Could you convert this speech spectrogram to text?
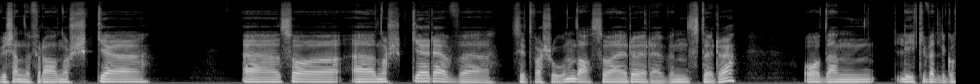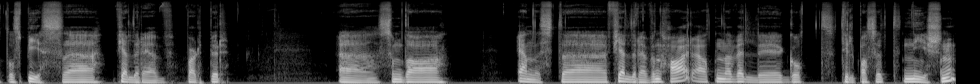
vi kjenner fra norsk eh, eh, Så eh, norsk revesituasjon, da, så er rødreven større, og den liker veldig godt å spise fjellrevvalper. Eh, som da eneste fjellreven har, er at den er veldig godt tilpasset nisjen.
